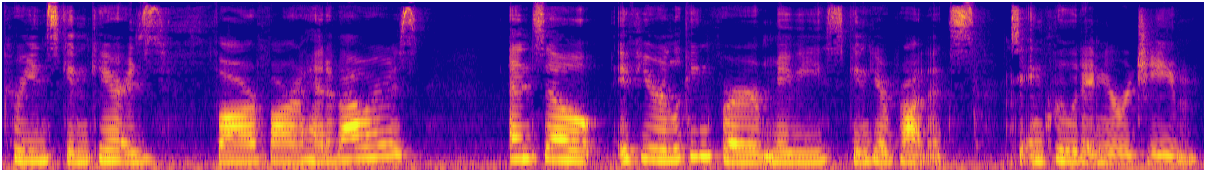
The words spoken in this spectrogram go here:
Korean skincare is far, far ahead of ours. And so if you're looking for maybe skincare products to include in your regime,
